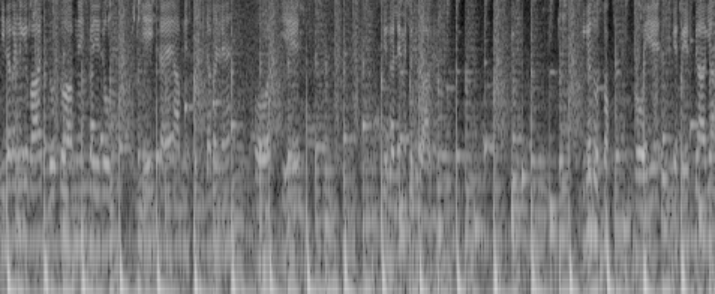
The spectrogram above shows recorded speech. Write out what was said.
सीधा करने के बाद दोस्तों, आपने इसका ये जो ये हिस्सा है, आपने इसको सीधा कर लेना है और ये इसके गले में से गुजार देना ठीक है दोस्तों? तो ये इसके फेस पे आ गया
